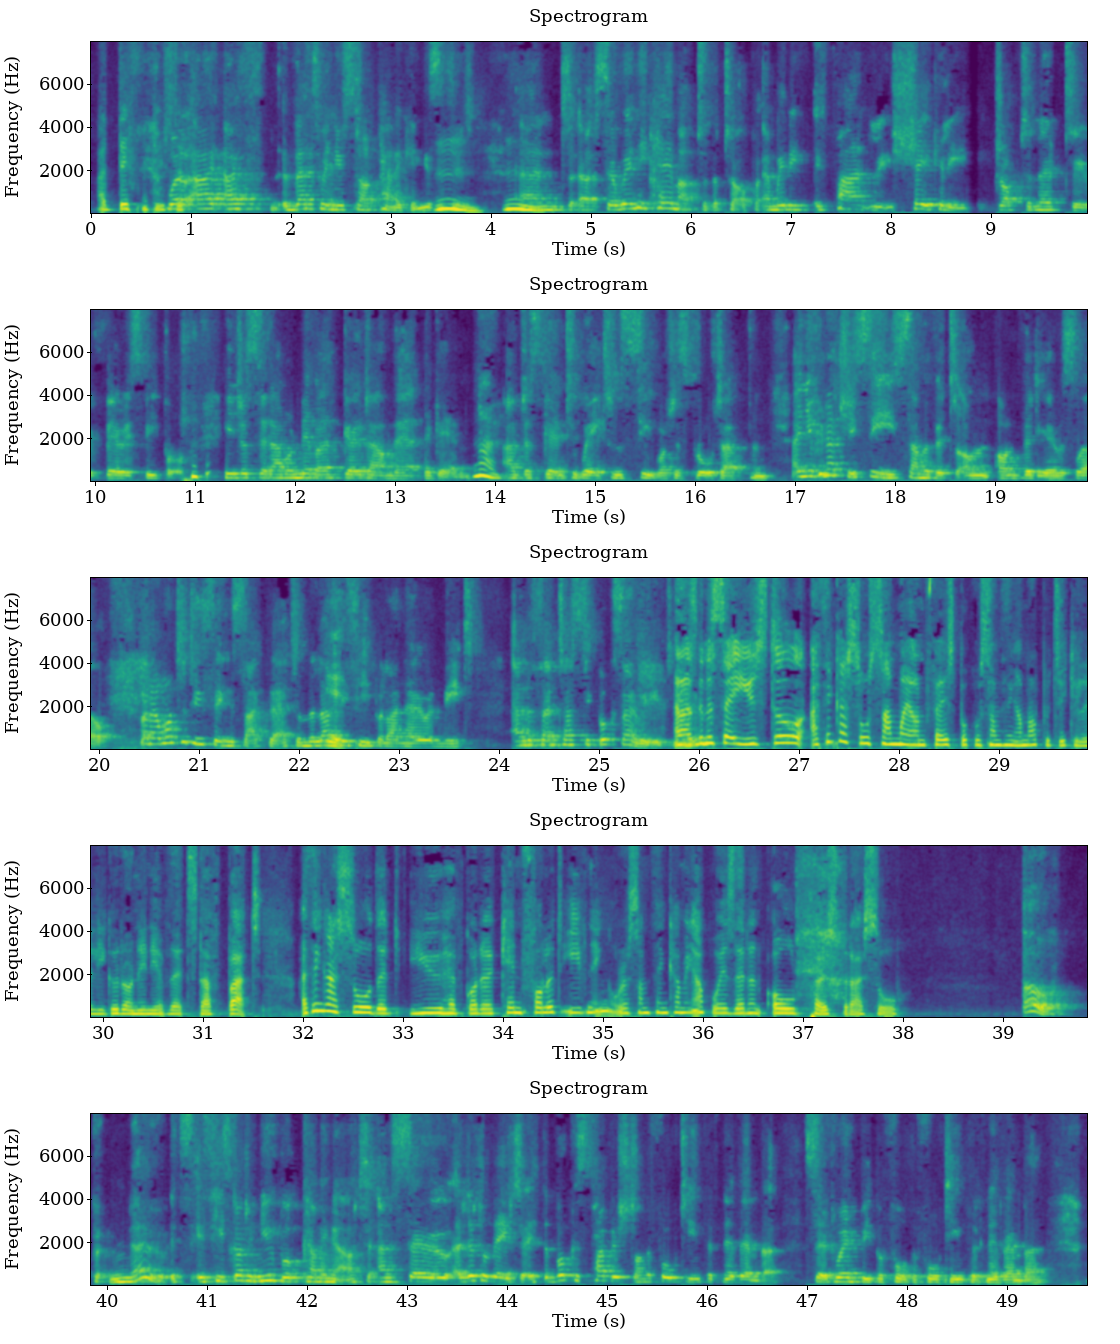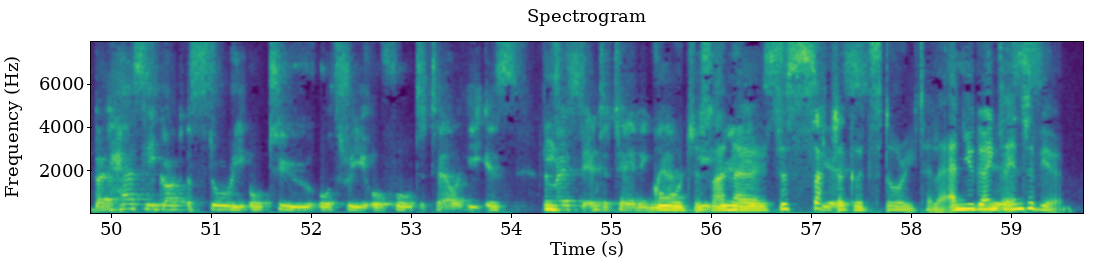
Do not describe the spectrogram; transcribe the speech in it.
I definitely. Well, I, I, that's when you start panicking, isn't mm, it? Mm. And uh, so when he came up to the top, and when he, he finally shakily dropped a note to various people, he just said, "I will never go down there again. No, I'm just going to wait and see what is brought up." And and you can actually see some of it on on video as well. But I want to do things like that, and the lovely yes. people I know and meet and the fantastic books I read. And know? I was going to say, you still, I think I saw somewhere on Facebook or something, I'm not particularly good on any of that stuff, but I think I saw that you have got a Ken Follett evening or something coming up, or is that an old post that I saw? Oh, but no, it's, it's, he's got a new book coming out. And so a little later, the book is published on the 14th of November, so it won't be before the 14th of November. But has he got a story or two or three or four to tell? He is the he's most entertaining gorgeous, I know. Just such yes. a good storyteller. And you're going yes. to interview him?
